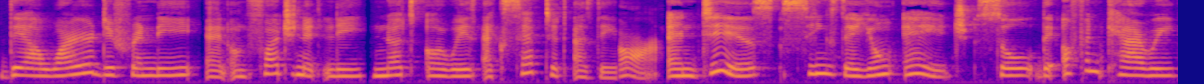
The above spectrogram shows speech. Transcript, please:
They are wired differently and unfortunately not always accepted as they are. And this since their young age. So they often carry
